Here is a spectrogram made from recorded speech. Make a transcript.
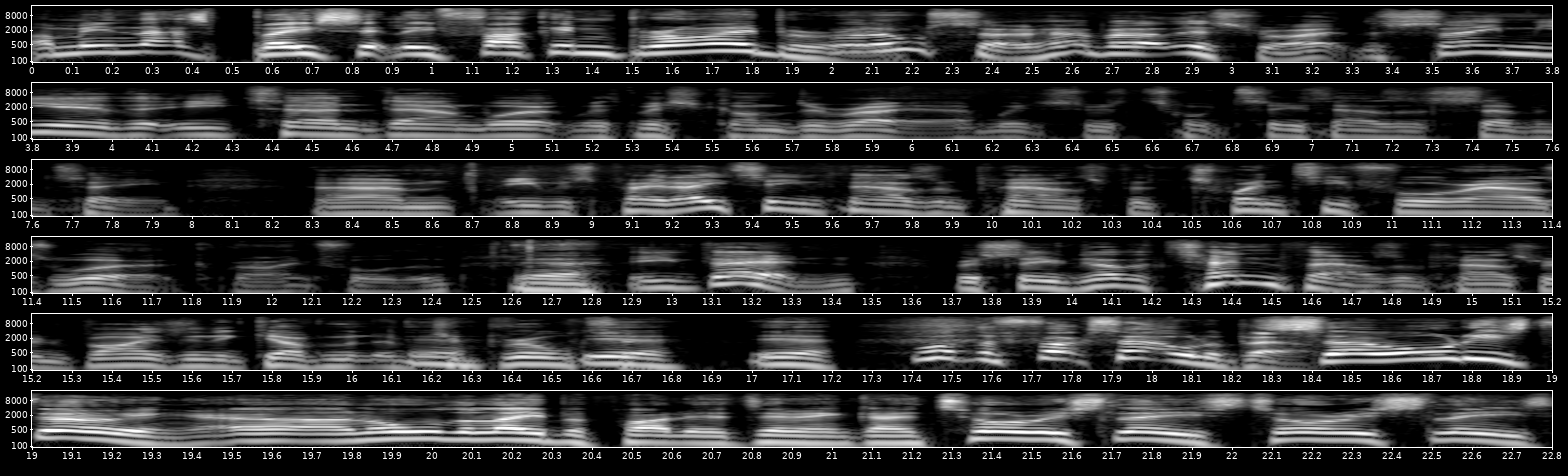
I mean, that's basically fucking bribery. Well, also, how about this, right? The same year that he turned down work with Mishcon de Reya, which was tw 2017, Um, he was paid eighteen thousand pounds for twenty-four hours work, right, for them. Yeah. He then received another ten thousand pounds for advising the government of Gibraltar. Yeah, yeah. What the fuck's that all about? So all he's doing, uh, and all the Labour Party are doing, going Tory sleaze, Tory sleaze.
